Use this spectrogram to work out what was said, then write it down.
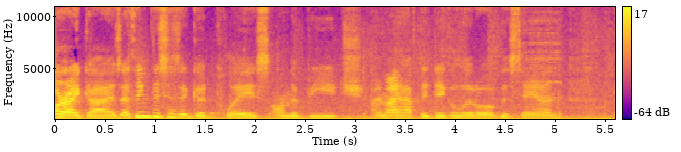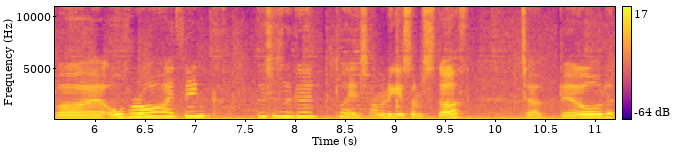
Alright guys, I think this is a good place on the beach. I might have to dig a little of the sand, but overall I think this is a good place. I'm gonna get some stuff to build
